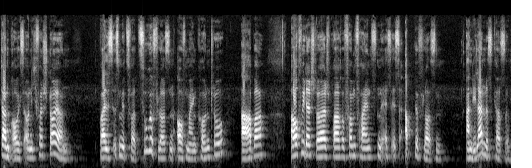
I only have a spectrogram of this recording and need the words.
dann brauche ich es auch nicht versteuern. Weil es ist mir zwar zugeflossen auf mein Konto, aber auch wieder Steuersprache vom Feinsten, es ist abgeflossen an die Landeskasse.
